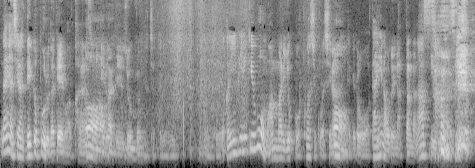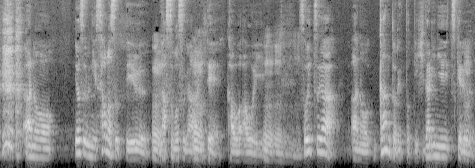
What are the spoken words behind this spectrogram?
なんや知らんデッドプールだけは必ず見てるっていう状況になっちゃってる、うんだからインフィニティ・ウォーもあんまりよくは詳しくは知らないんだけど、大変なことになったんだなっていう。あの要するにサノスっていううん。ラスボスがいて、顔青い、うんうん。そいつがあのガントレットっていう左につける、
